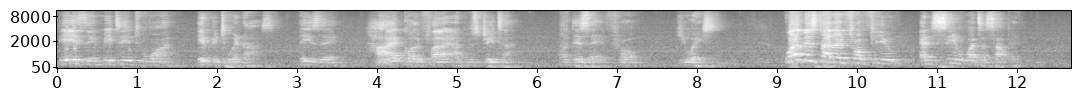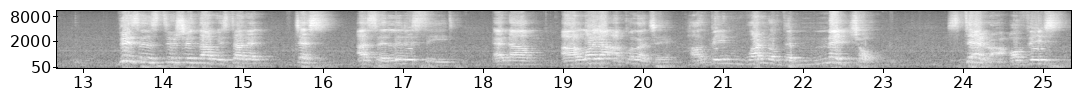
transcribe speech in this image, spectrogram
He is the immediate one in between us. He is a high qualified administrator on this earth from US. When we started from few and see what has happened. This institution that we started just as a little seed, and um, our lawyer Akolache has been one of the major stirrer of this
